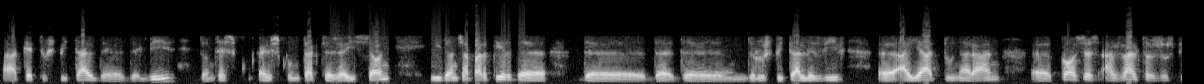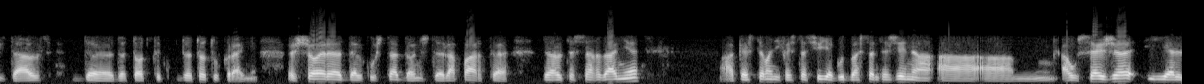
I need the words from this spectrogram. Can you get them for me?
a aquest hospital de, de Lviv, doncs els, els contactes ja hi són, i doncs a partir de, de, de, de, de l'hospital de Lviv eh, allà donaran eh, coses als altres hospitals de, de, tot, de tot Ucrània. Això era del costat doncs, de la part eh, de l'Alta Cerdanya, aquesta manifestació hi ha hagut bastanta gent a, a, a, Oceja i el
